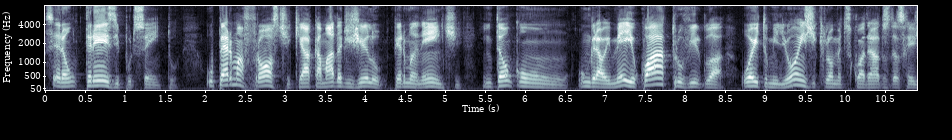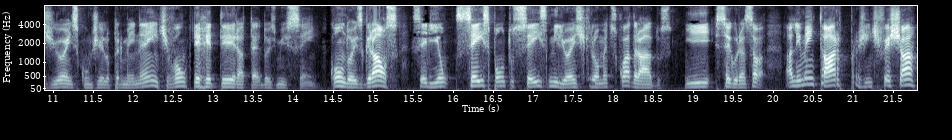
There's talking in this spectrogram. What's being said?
serão 13%. O permafrost, que é a camada de gelo permanente, então com 1,5 grau, e meio, 4,8 milhões de quilômetros quadrados das regiões com gelo permanente vão derreter até 2100. Com 2 graus, seriam 6,6 milhões de quilômetros quadrados. E segurança alimentar, para a gente fechar,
